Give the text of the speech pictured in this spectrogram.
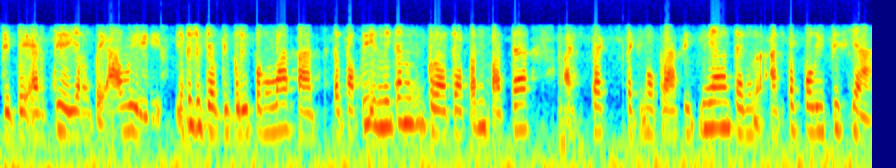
DPRD yang PAW itu sudah diberi penguatan. Tetapi ini kan berhadapan pada aspek teknokrasinya dan aspek politisnya.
